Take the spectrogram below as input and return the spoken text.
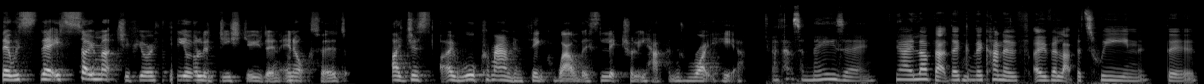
There was there is so much if you're a theology student in Oxford I just I walk around and think, wow, this literally happened right here. Oh, that's amazing. Yeah, I love that. The the kind of overlap between the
